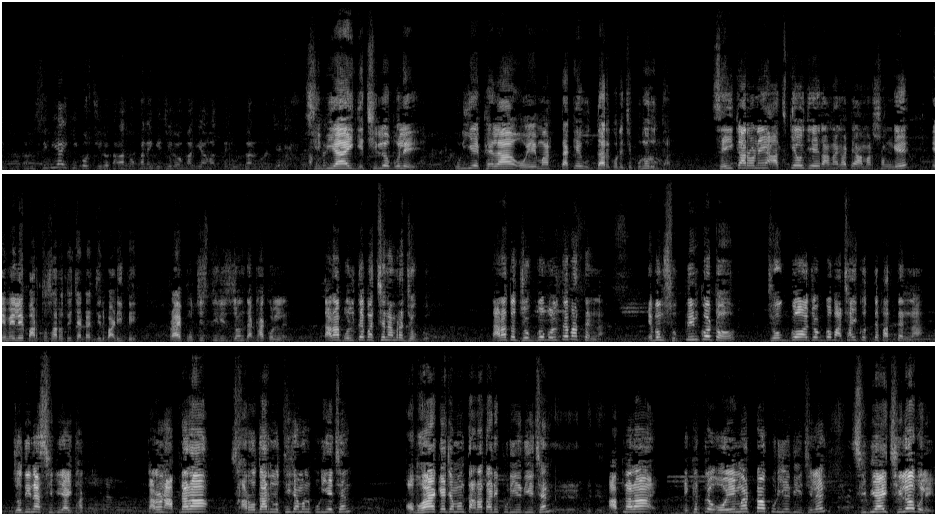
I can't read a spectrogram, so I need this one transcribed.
সিবিআই কি করছিল? তারা তো ওখানে গেছিল গাজিয়াবাদ থেকে উদ্ধার করেছে। সিবিআই গেছিল বলে কুড়িয়ে ফেলা ওএমআরটাকে উদ্ধার করেছে, পুনরুদ্ধার। সেই কারণে আজকেও যে রানাঘাটে আমার সঙ্গে এমএলএ পার্থসারথী চ্যাটার্জির বাড়িতে প্রায় পঁচিশ তিরিশ জন দেখা করলেন, তারা বলতে পারছেন আমরা যোগ্য। তারা তো যোগ্য বলতে পারতেন না এবং সুপ্রিম কোর্টও যোগ্য অযোগ্য বাছাই করতে পারতেন না যদি না সিবিআই থাকত। কারণ আপনারা সারদার নথি যেমন পুড়িয়েছেন, অভয়াকে যেমন তাড়াতাড়ি পুড়িয়ে দিয়েছেন আপনারা এক্ষেত্রে ওএমআরটাও পুড়িয়ে দিয়েছিলেন সিবিআই ছিল বলে,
